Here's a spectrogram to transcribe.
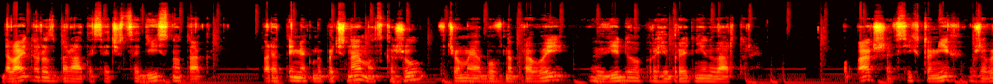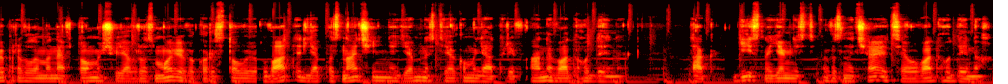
Давайте розбиратися, чи це дійсно так. Перед тим як ми почнемо, скажу, в чому я був неправий в відео про гібридні інвертори. По-перше, всі, хто міг, вже виправили мене в тому, що я в розмові використовую вати для позначення ємності акумуляторів, а не ват години. Так, дійсно ємність визначається у ват годинах.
